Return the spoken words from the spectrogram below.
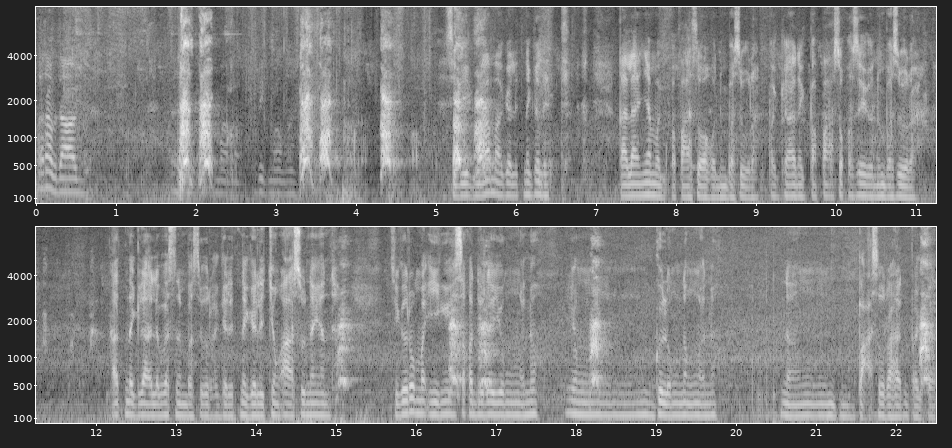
Arab dog. Big Mama. Si Big Mama galit na galit. Kala niya magpapasok ako ng basura. Pagka nagpapasok kasi ako ng basura at naglalabas ng basura, galit na galit yung aso na yan. Siguro maingay sa kanila yung ano, yung gulong ng ano ng basurahan pagka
